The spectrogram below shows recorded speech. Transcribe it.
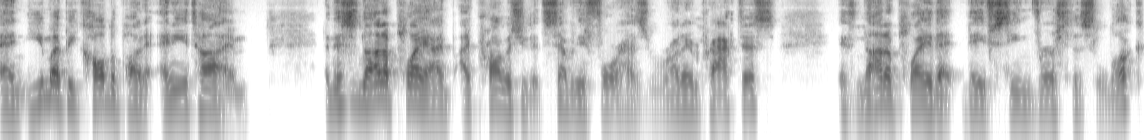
And you might be called upon at any time. And this is not a play I, I promise you that 74 has run in practice. It's not a play that they've seen versus this look.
